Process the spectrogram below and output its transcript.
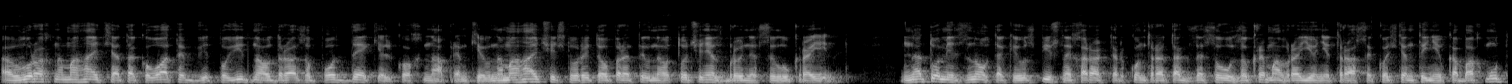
Ворог намагається атакувати відповідно одразу по декількох напрямків, намагаючись створити оперативне оточення Збройних сил України. Натомість знов таки успішний характер контратак ЗСУ, зокрема в районі траси Костянтинівка-Бахмут,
